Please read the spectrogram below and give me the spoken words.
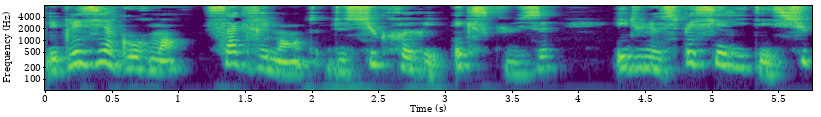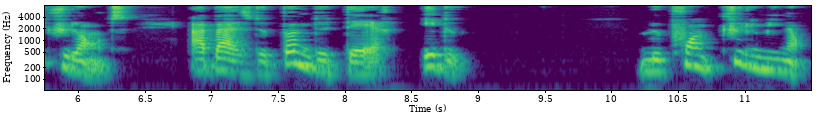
Les plaisirs gourmands s'agrémentent de sucreries excuses et d'une spécialité succulente à base de pommes de terre et d'œufs. Le point culminant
